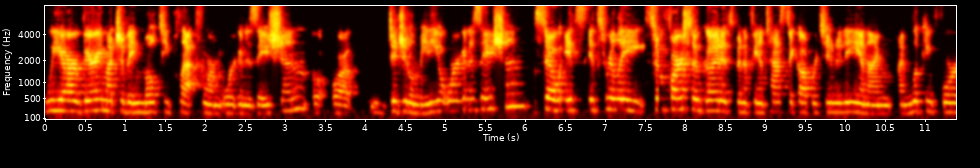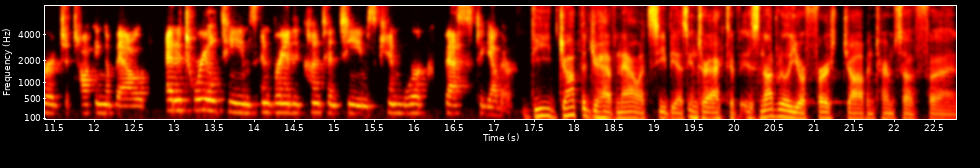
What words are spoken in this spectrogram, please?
we are very much of a multi-platform organization or, or, digital media organization so it's it's really so far so good it's been a fantastic opportunity and i'm i'm looking forward to talking about editorial teams and branded content teams can work best together. The job that you have now at CBS Interactive is not really your first job in terms of uh,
